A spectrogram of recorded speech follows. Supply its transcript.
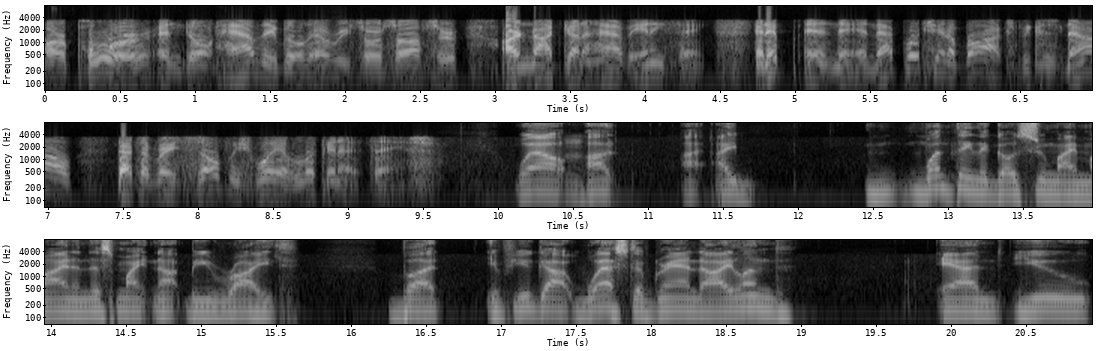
are poor and don't have the ability to have a resource officer are not going to have anything. And it and, and that puts you in a box because now that's a very selfish way of looking at things. Well, uh, I, I one thing that goes through my mind, and this might not be right, but if you got west of Grand Island and you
